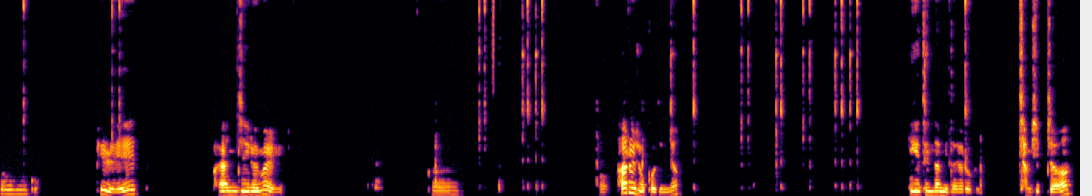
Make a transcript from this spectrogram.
요거 필렛 반지름을 어, 8을 줬거든요. 이게 된답니다, 여러분. 참 쉽죠? 끝.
